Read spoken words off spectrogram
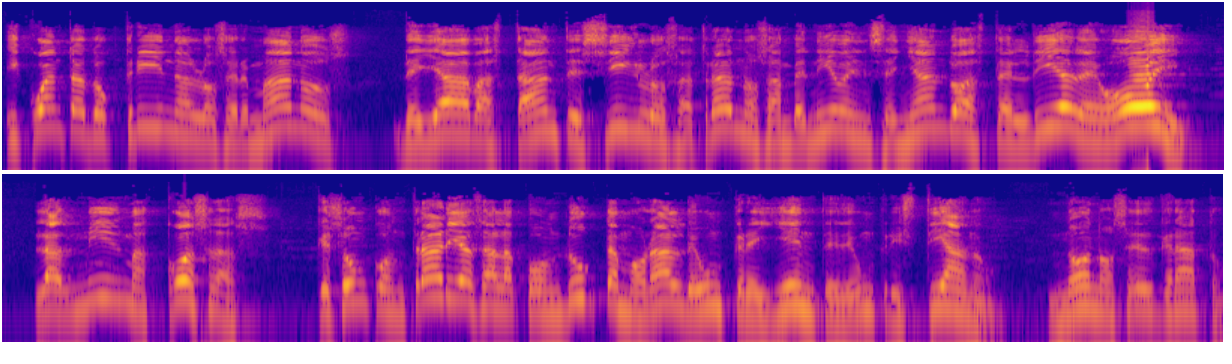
¿Y cuántas doctrinas los hermanos de ya bastantes siglos atrás nos han venido enseñando hasta el día de hoy? Las mismas cosas que son contrarias a la conducta moral de un creyente, de un cristiano. No nos es grato.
